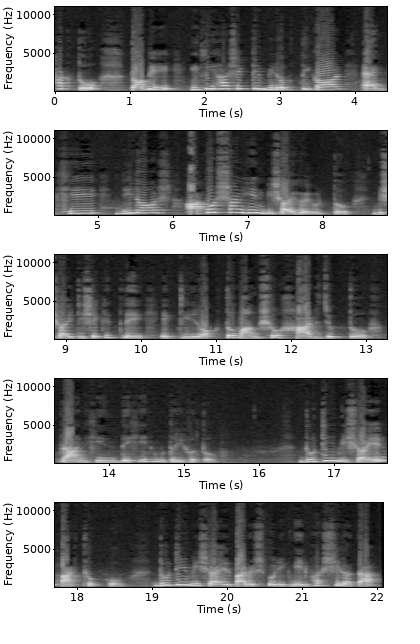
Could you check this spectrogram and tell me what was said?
থাকত, তবে ইতিহাস একটি বিরক্তিকর, একঘেয়ে, নিরস, আকর্ষণহীন বিষয় হয়ে উঠত। বিষয়টি সেক্ষেত্রে একটি রক্ত মাংস হাড়যুক্ত প্রাণহীন দেহের মতোই হতো। দুটি বিষয়ের পার্থক্য। দুটি বিষয়ের পারস্পরিক নির্ভরশীলতা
